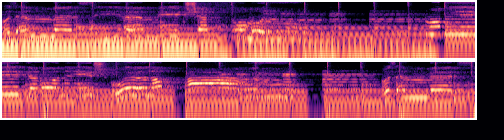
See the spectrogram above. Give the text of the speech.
Az ember Béke van, és holnap háború. Az ember szíve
